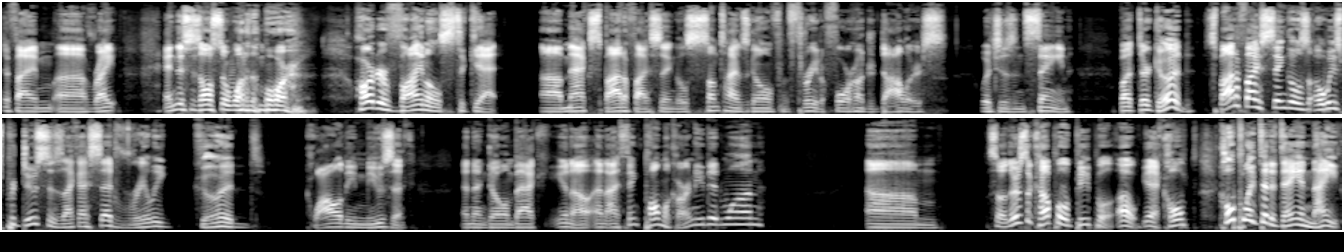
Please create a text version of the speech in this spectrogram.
if I'm uh, right. And this is also one of the more harder vinyls to get. Uh, Mac's Spotify singles, sometimes going from three to four hundred dollars, which is insane. But they're good. Spotify singles always produces, like I said, really good quality music. And then going back, you know, and I think Paul McCartney did one. Um, so there's a couple of people. Oh yeah, Cole Coldplay did a day and night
